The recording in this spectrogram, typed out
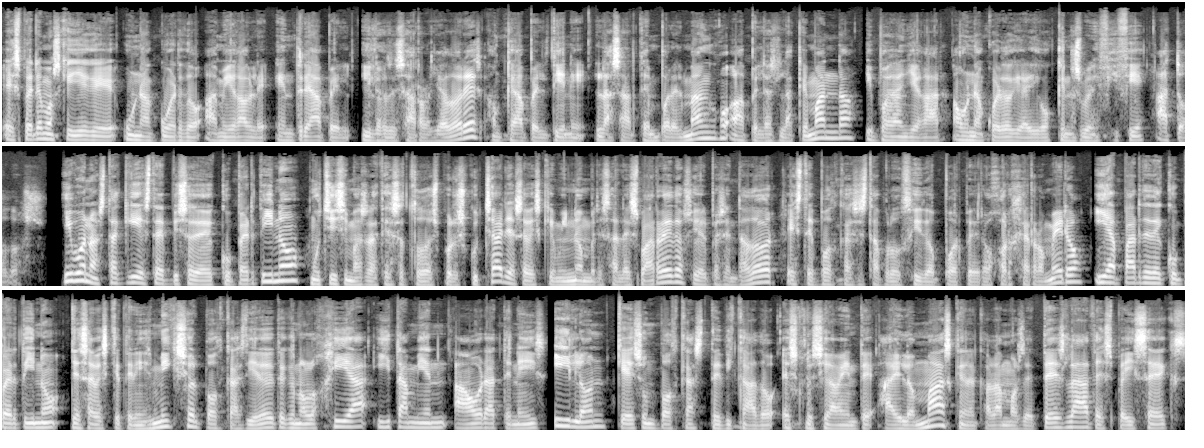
Esperemos que llegue un acuerdo amigable entre Apple y los desarrolladores, aunque Apple tiene la sartén por el mango, Apple es la que manda, y puedan llegar a un acuerdo, ya digo, que nos beneficie a todos. Y bueno, hasta aquí este episodio de Cupertino. Muchísimas gracias a todos por escuchar. Ya sabéis que mi nombre es Alex Barredo, soy el presentador. Este podcast está producido por Pedro Jorge Romero. Y aparte de Cupertino, ya sabéis que tenéis Mixio, el podcast diario de tecnología, y también ahora tenéis Elon, que es un podcast dedicado exclusivamente a Elon Musk, en el que hablamos de Tesla, de SpaceX,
